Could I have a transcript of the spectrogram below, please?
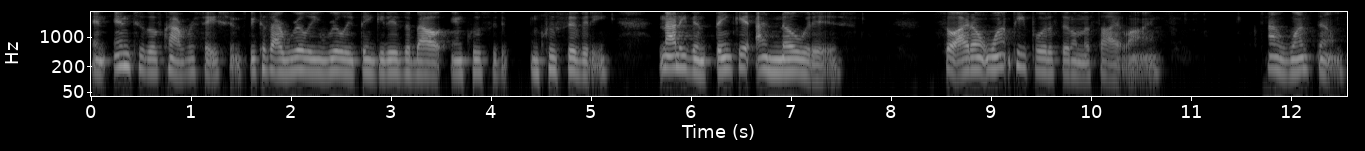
and into those conversations because I really, really think it is about inclusive inclusivity. Not even think it, I know it is. So I don't want people to sit on the sidelines. I want them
